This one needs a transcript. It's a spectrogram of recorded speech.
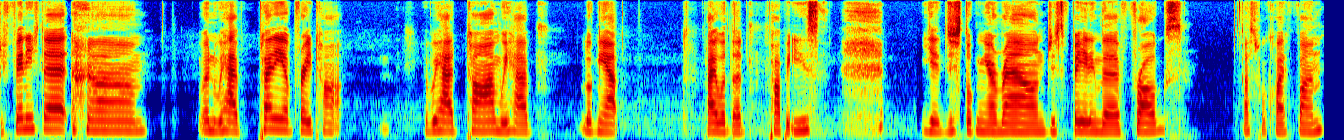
We finish that. Um, when we have plenty of free time, if we had time, we have looking at with the puppies. Yeah, just looking around, just feeding the frogs. That's quite fun.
